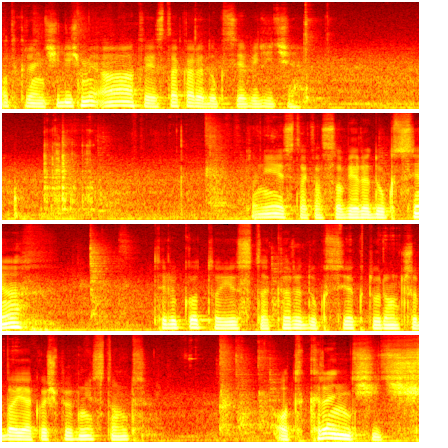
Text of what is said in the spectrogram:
Odkręciliśmy. A, to jest taka redukcja, widzicie. To nie jest taka sobie redukcja, tylko to jest taka redukcja, którą trzeba jakoś pewnie stąd odkręcić.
